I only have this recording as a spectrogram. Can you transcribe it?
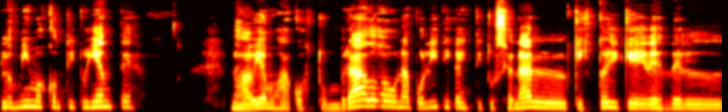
los mismos constituyentes, nos habíamos acostumbrado a una política institucional que histórica desde el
